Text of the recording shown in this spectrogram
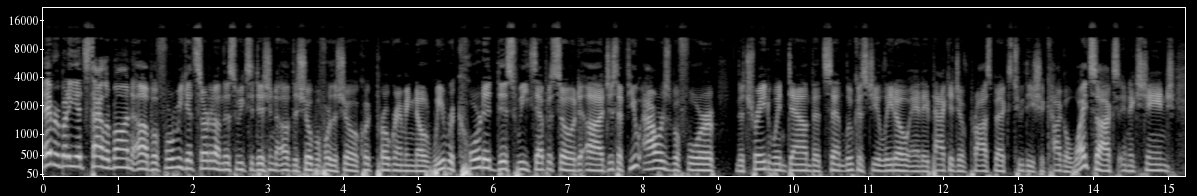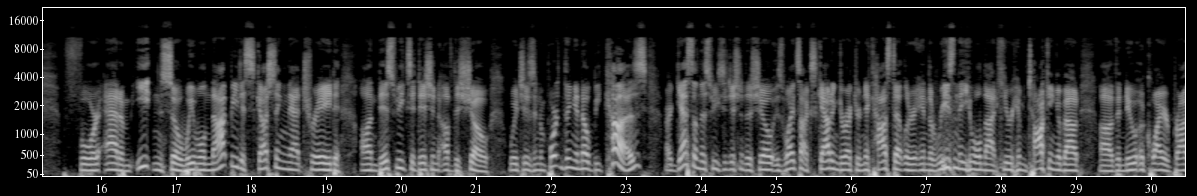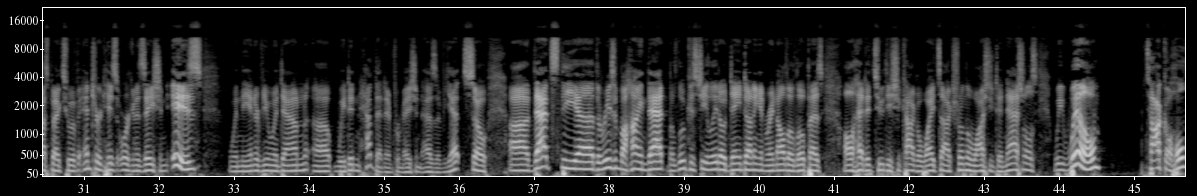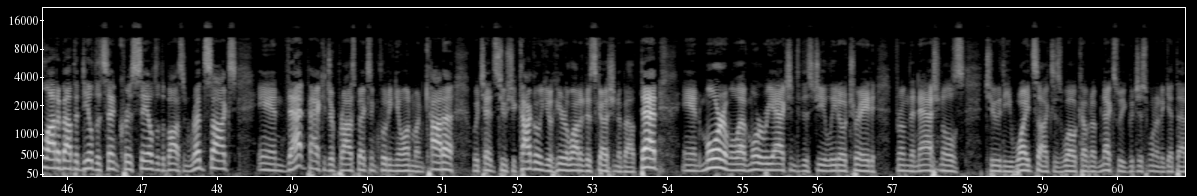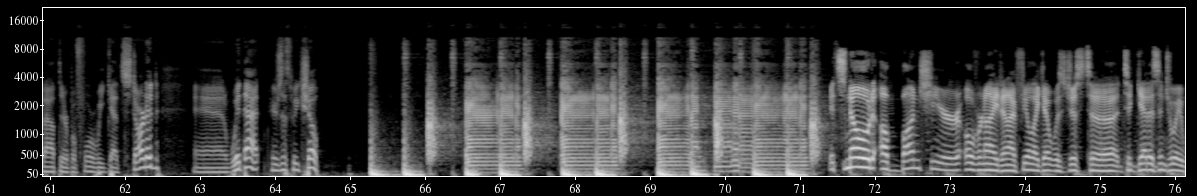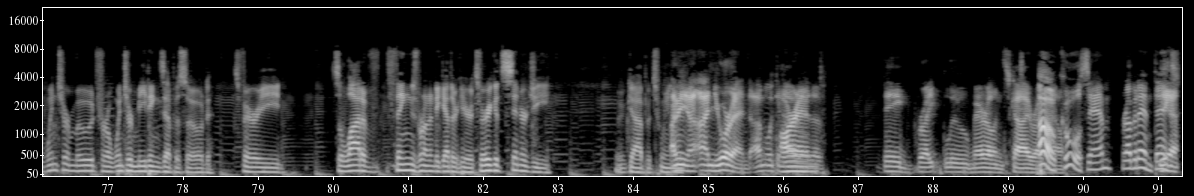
Hey everybody, it's Tyler Maun. Uh, before we get started on this week's edition of the show before the show, a quick programming note. We recorded this week's episode uh, just a few hours before the trade went down that sent Lucas Giolito and a package of prospects to the Chicago White Sox in exchange for Adam Eaton. So we will not be discussing that trade on this week's edition of the show, which is an important thing to note because our guest on this week's edition of the show is White Sox scouting director Nick Hostetler. And the reason that you will not hear him talking about uh, the new acquired prospects who have entered his organization is when the interview went down, uh, we didn't have that information as of yet. So uh, that's the uh, the reason behind that. But Lucas Giolito, Dane Dunning, and Reynaldo Lopez all headed to the Chicago White Sox from the Washington Nationals. We will talk a whole lot about the deal that sent Chris Sale to the Boston Red Sox and that package of prospects, including Yoan Moncada, which heads to Chicago. You'll hear a lot of discussion about that and more, and we'll have more reaction to this Giolito trade from the Nationals to the White Sox as well coming up next week. But just wanted to get that out there before we get started. And with that, here's this week's show. It snowed a bunch here overnight, and I feel like it was just to to get us into a winter mood for a winter meetings episode. It's very, it's a lot of things running together here. It's very good synergy we've got between. I mean, on your end, I'm looking Our at end. a big, bright blue Maryland sky right oh, now. Oh, cool, Sam. Rub it in. Thanks. Yeah.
